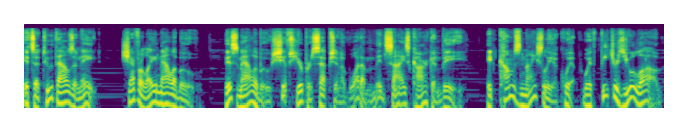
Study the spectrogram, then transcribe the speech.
It's a 2008 Chevrolet Malibu. This Malibu shifts your perception of what a midsize car can be. It comes nicely equipped with features you love.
